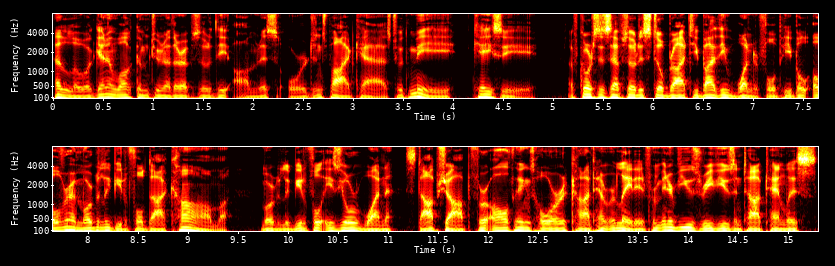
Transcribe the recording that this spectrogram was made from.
Hello again, and welcome to another episode of the Ominous Origins Podcast with me, Casey. Of course, this episode is still brought to you by the wonderful people over at morbidlybeautiful.com. Morbidly Beautiful is your one stop shop for all things horror content related, from interviews, reviews, and top 10 lists,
